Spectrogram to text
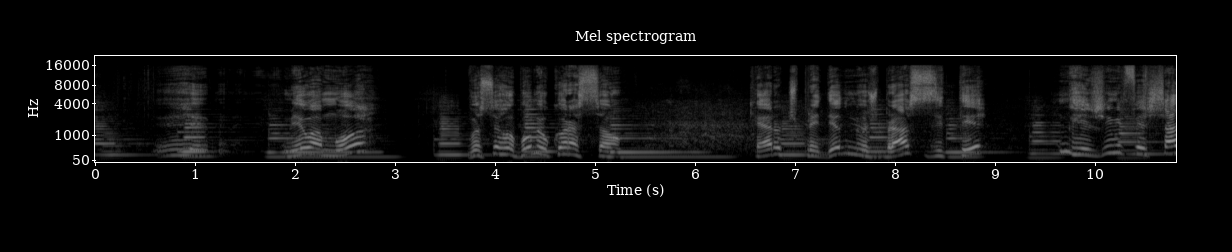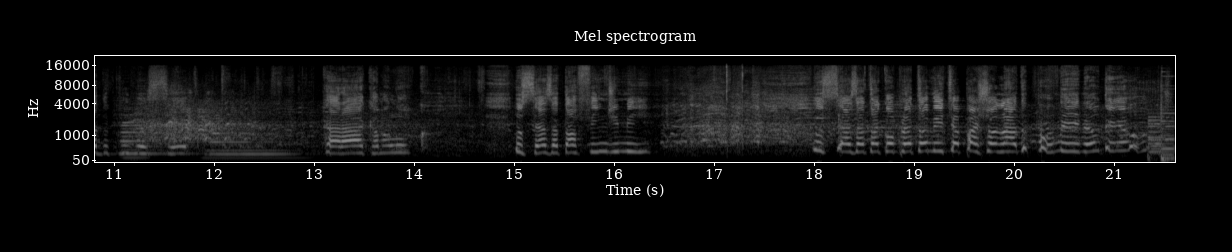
Eh, Meu amor, você roubou meu coração. Quero te prender nos meus braços e ter um regime fechado com você. Caraca, maluco. O César tá afim de mim. O César tá completamente apaixonado por mim, meu Deus.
